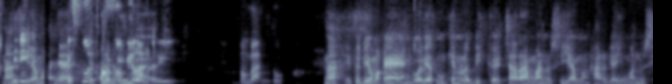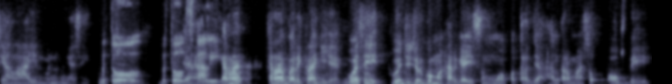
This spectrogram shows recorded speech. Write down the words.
nah Jadi, ya makanya Itu, itu lebih lah dari pembantu. Nah, itu dia makanya yang gue lihat mungkin lebih ke cara manusia menghargai manusia lain, bener nggak sih? Betul, betul Ya, sekali. karena- Karena balik lagi ya, gue sih, gue jujur gue menghargai semua pekerjaan termasuk OB,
